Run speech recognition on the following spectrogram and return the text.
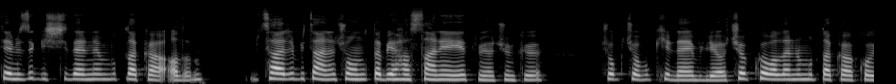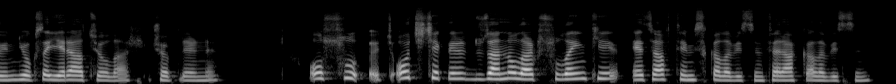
Temizlik işçilerini mutlaka alın. Sadece 1 tane çoğunlukla bir hastaneye yetmiyor çünkü çok çabuk kirlenebiliyor. Çöp kovalarını mutlaka koyun yoksa yere atıyorlar çöplerini. O su eee, o çiçekleri düzenli olarak sulayın ki etraf temiz kalabilsin, ferah kalabilsin.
